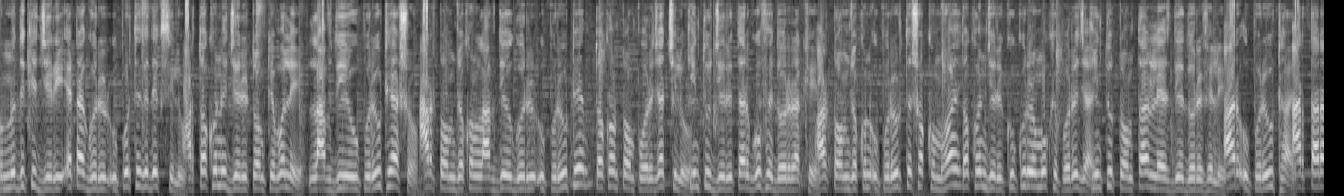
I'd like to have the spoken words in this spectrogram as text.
অন্যদিকে জেরি এটা গড়ির উপর থেকে দেখছিল। আর তখনই জেরি টমকে বলে লাভ দিয়ে উপরে উঠে আসো। আর টম যখন লাভ দিয়ে গড়ির উপরে উঠে, তখন টম পড়ে যাচ্ছিল। কিন্তু জেরি তার গুফে ধরে রাখে। আর টম যখন উপরে উঠতে সক্ষম হয়, তখন জেরি কুকুরের মুখে পড়ে যায়। কিন্তু টম তার লেজ দিয়ে ধরে ফেলে আর উপরে উঠায়। আর তারা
